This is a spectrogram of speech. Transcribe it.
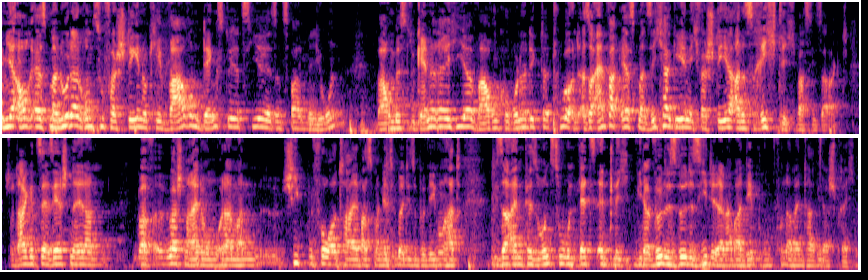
mir auch erstmal nur darum zu verstehen, okay, warum denkst du jetzt hier, hier sind zwei Millionen? Warum bist du generell hier? Warum Corona-Diktatur? Und also einfach erstmal sicher gehen, ich verstehe alles richtig, was sie sagt. Schon da gibt's ja sehr schnell dann Überschneidungen oder man schiebt ein Vorurteil, was man jetzt über diese Bewegung hat, dieser einen Person zu und letztendlich wieder würde, würde sie dir dann aber an dem Punkt fundamental widersprechen.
